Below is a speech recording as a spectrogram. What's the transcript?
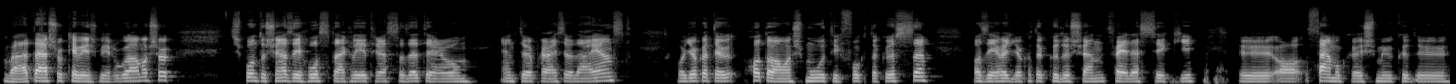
váltások, kevésbé rugalmasak, és pontosan ezért hozták létre ezt az Ethereum Enterprise Alliance-t, hogy gyakorlatilag hatalmas multik fogtak össze, azért, hogy gyakorlatilag közösen fejleszék ki a számukra is működő,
